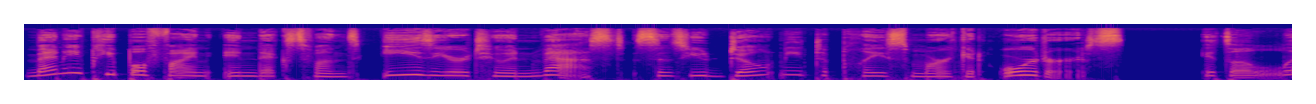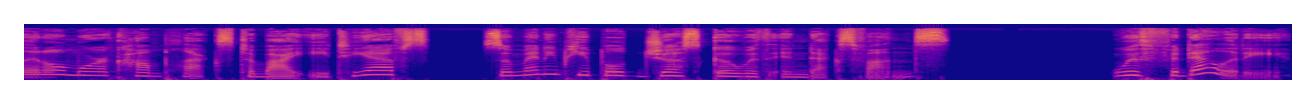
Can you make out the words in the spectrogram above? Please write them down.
Many people find index funds easier to invest since you don't need to place market orders. It's a little more complex to buy ETFs, so many people just go with index funds. With Fidelity,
